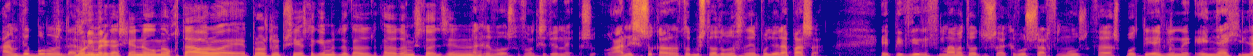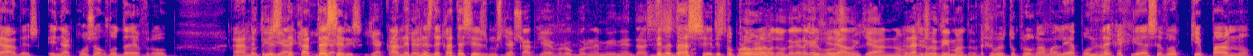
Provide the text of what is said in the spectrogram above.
αν δεν μπορούν να ενταχθούν. Μόνιμη εργασία εννοούμε 8 ώρο ε, πρόσληψη έστω και με το κατώτατο μισθό, έτσι δεν είναι; Ακριβώς. Το θέμα ξέρετε είναι, αν είσαι στο κατώτατο μισθό, δεν θα είναι πολύ ωραία πάσα. Επειδή δεν θυμάμαι τώρα τους ακριβώς τους αριθμούς, θα σας πω ότι έβγαινε 9.980 ευρώ. Αν έπαιρνες 14, για, για 14 μισθού. Για κάποια ευρώ μπορεί να μην εντάσσεις δεν εντάσσει, στο, στο το πρόγραμμα των 10.000 και άνω του εισοδήματος. Ακριβώς. Το πρόγραμμα λέει από ναι. 10.000 ευρώ και πάνω.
